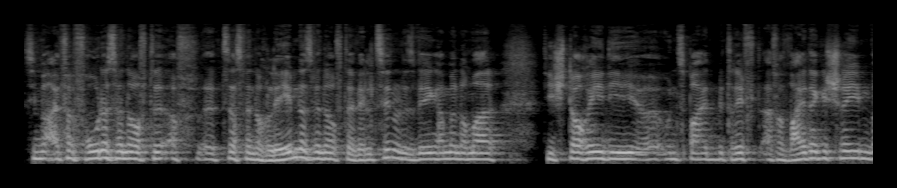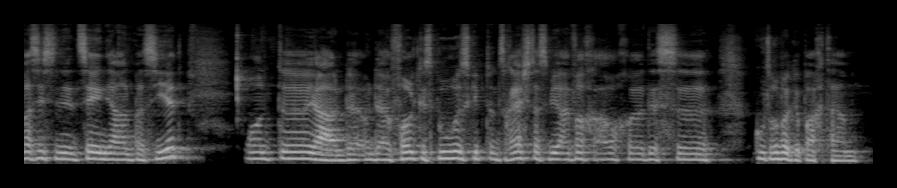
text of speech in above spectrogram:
sind wir einfach froh, dass wir noch auf, der, auf äh, dass wir noch leben, dass wir noch auf der Welt sind. Und deswegen haben wir nochmal die Story, die äh, uns beiden betrifft, einfach weitergeschrieben. Was ist in den zehn Jahren passiert? Und äh, ja, und der, und der Erfolg des Buches gibt uns recht, dass wir einfach auch äh, das äh, gut rübergebracht haben.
